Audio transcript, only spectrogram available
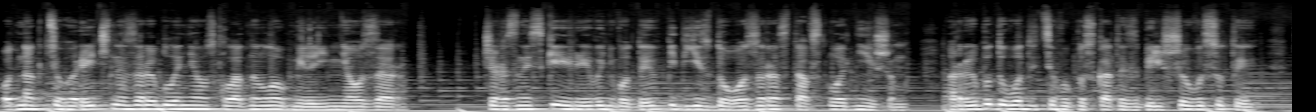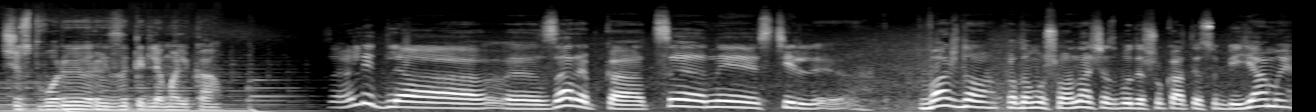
Однак цьогорічне зариблення ускладнило обміління озер. Через низький рівень води під'їзд до озера став складнішим, рибу доводиться випускати з більшої висоти, що створює ризики для малька. Взагалі для е, зарибка це не стіль важно, тому що вона зараз буде шукати собі ями,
